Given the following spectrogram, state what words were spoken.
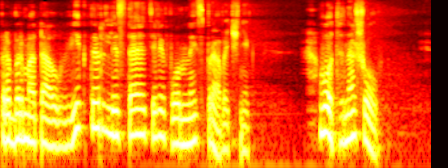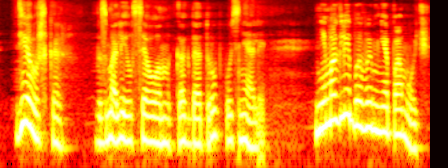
пробормотал Виктор, листая телефонный справочник. Вот, нашел. Девушка, взмолился он, когда трубку сняли. Не могли бы вы мне помочь?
